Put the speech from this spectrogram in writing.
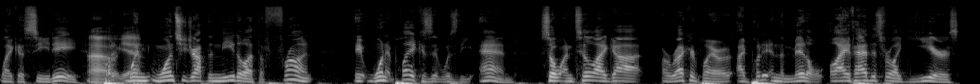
like a CD. Oh, but yeah. when once you drop the needle at the front, it wouldn't play because it was the end. So until I got a record player. I put it in the middle. Well, I've had this for like years,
